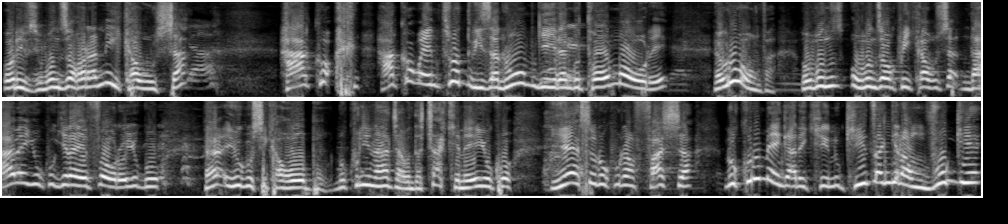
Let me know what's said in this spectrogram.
Olivier ubu nzohora nikawusha hako hako wenturodwiza ntumbwire ngo utomore. Urumva ubu nz- ubu nzokwikawusha ndabe yuko ugira eforo eh, y'ugushika hobu ni ukuri najyawe ndacyakeneye yuko yesu ni ukuri amfasha ni ukuri umenga hari ikintu kiza ngira mvuge.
